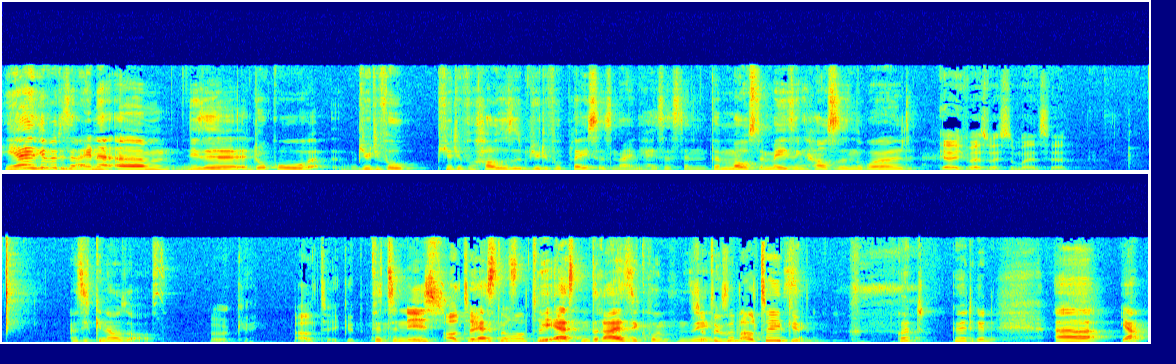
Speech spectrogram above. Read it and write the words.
Ja, hier wird es eine, ähm, diese Doku Beautiful, Beautiful Houses and Beautiful Places. Nein, wie heißt das denn? The Most Amazing Houses in the World. ja, ich weiß, was du meinst, ja. Das sieht genauso aus. Okay, I'll take it. Findest du nicht? I'll take die it, ersten, I'll take die it. ersten drei Sekunden Ich sehen. hab gesagt, I'll take it. Gut, gut, gut. Äh, ja,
